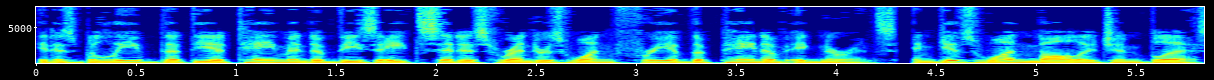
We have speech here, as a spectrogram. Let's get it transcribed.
It is believed that the attainment of these eight siddhis renders one free of the pain of ignorance, and gives one knowledge and bliss.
